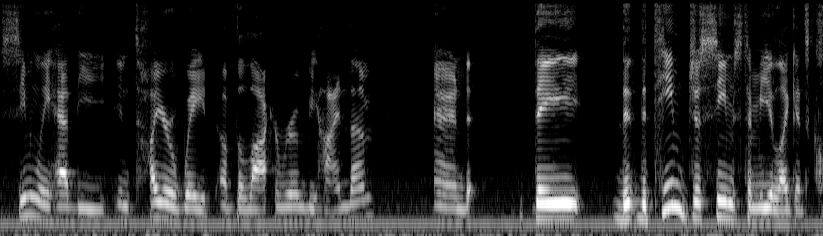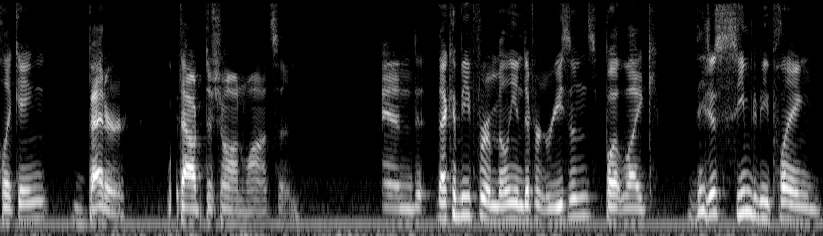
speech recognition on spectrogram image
seemingly had the entire weight of the locker room behind them, and they the, the team just seems to me like it's clicking better without Deshaun Watson, and that could be for a million different reasons, but like they just seem to be playing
